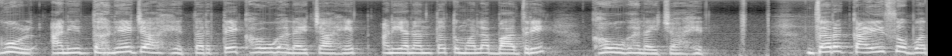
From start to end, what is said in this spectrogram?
गूळ आणि धने जे आहेत तर ते खाऊ घालायचे आहेत. आणि यानंतर तुम्हाला बाजरी खाऊ घालायचे आहेत. जर गाईसोबत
